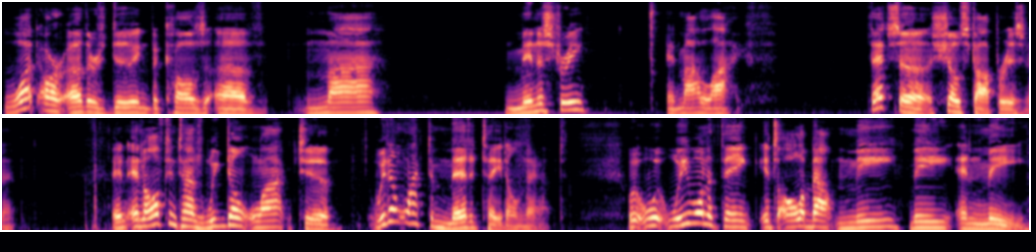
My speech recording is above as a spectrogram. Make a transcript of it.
What are others doing because of my ministry and my life? That's a showstopper, isn't it? And and oftentimes we don't like to we don't like to meditate on that. We, we, we want to think it's all about me, me, and me,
